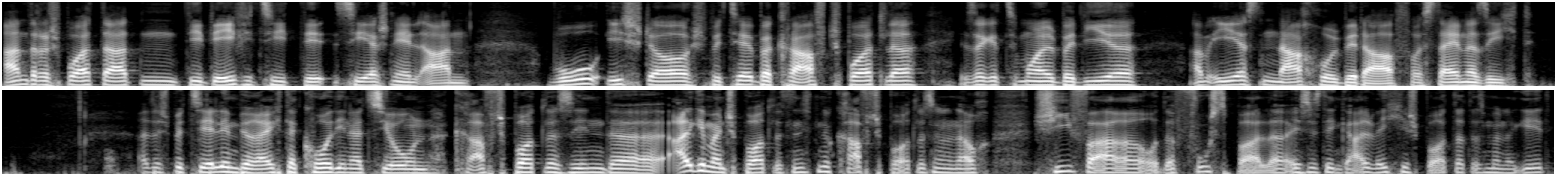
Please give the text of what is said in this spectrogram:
anderer Sportarten die Defizite sehr schnell an. Wo ist da speziell bei Kraftsportler, ich sage jetzt mal bei dir, am ehesten Nachholbedarf aus deiner Sicht? Also speziell im Bereich der Koordination. Kraftsportler sind äh, Allgemeinsportler, sind nicht nur Kraftsportler, sondern auch Skifahrer oder Fußballer. Es ist egal, welche Sportart dass man da geht.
